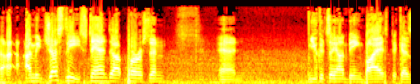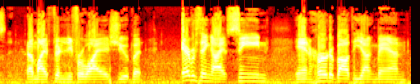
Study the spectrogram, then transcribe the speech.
I, I mean, just the stand up person, and you could say I'm being biased because of my affinity for YSU, but everything I've seen and heard about the young man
